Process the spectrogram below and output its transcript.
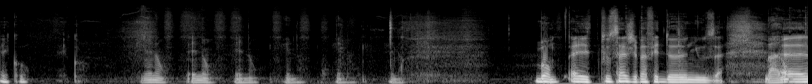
Écho. Mais non, et non, et non, et non, et non. Bon, et tout ça, j'ai pas fait de news. Bah. Euh,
